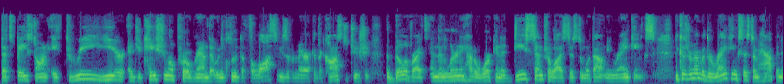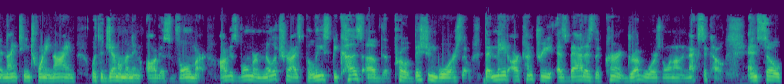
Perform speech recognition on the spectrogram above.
that's based on a three year educational program that would include the philosophies of America, the Constitution, the Bill of Rights, and then learning how to work in a decentralized system without any rankings. Because remember, the ranking system happened in 1929 with a gentleman named August Vollmer. August Vollmer militarized police because of the prohibition wars that, that made our country as bad as the current drug wars going on in Mexico. And so,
